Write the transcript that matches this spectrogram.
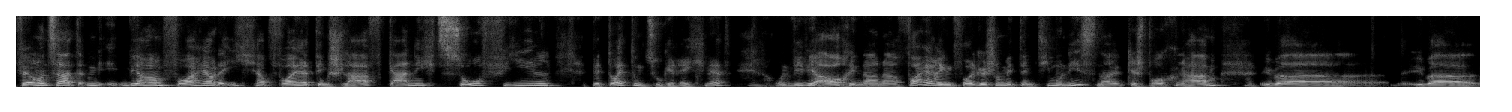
für uns hat, wir haben vorher oder ich habe vorher dem Schlaf gar nicht so viel Bedeutung zugerechnet. Und wie wir auch in einer vorherigen Folge schon mit dem Timo Niesner gesprochen haben über, über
